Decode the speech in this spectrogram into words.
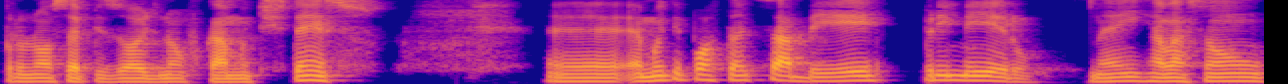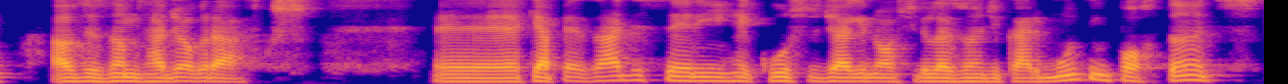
para o nosso episódio não ficar muito extenso, é, é muito importante saber, primeiro, né, em relação aos exames radiográficos, é, que apesar de serem recursos de diagnóstico de lesões de cárie muito importantes,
